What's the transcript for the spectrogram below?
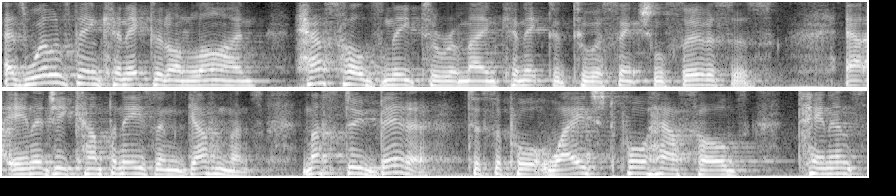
As well as being connected online, households need to remain connected to essential services. Our energy companies and governments must do better to support waged poor households, tenants,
